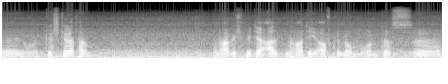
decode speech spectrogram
äh, gestört haben. Dann habe ich mit der alten HD aufgenommen und das äh,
